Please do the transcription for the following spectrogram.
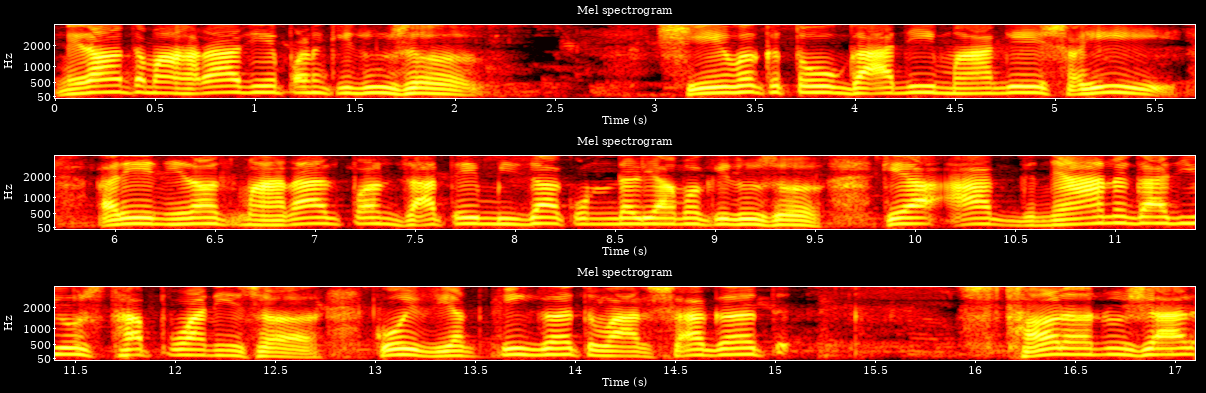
નિરાંત મહારાજે પણ કીધું છે, સેવક તો ગાદી માગે સહી. અરે નિરંત મહારાજ પણ જાતે બીજા કુંડળિયામાં કીધું છે કે આ જ્ઞાન ગાદીઓ સ્થાપવાની છે. કોઈ વ્યક્તિગત, વારસાગત સ્થળ અનુસાર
